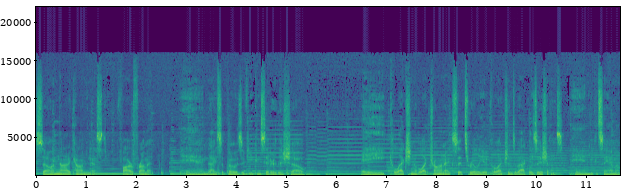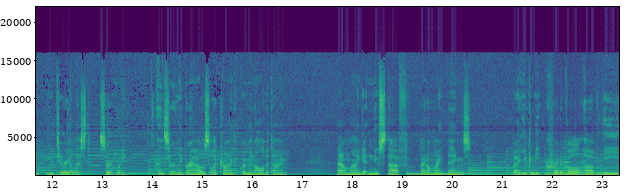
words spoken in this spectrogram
So I'm not a communist, far from it. And I suppose if you consider this show a collection of electronics, it's really a collection of acquisitions. And you could say I'm a materialist, certainly. I certainly browse electronic equipment all the time. I don't mind getting new stuff. I don't mind things but you can be critical of the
